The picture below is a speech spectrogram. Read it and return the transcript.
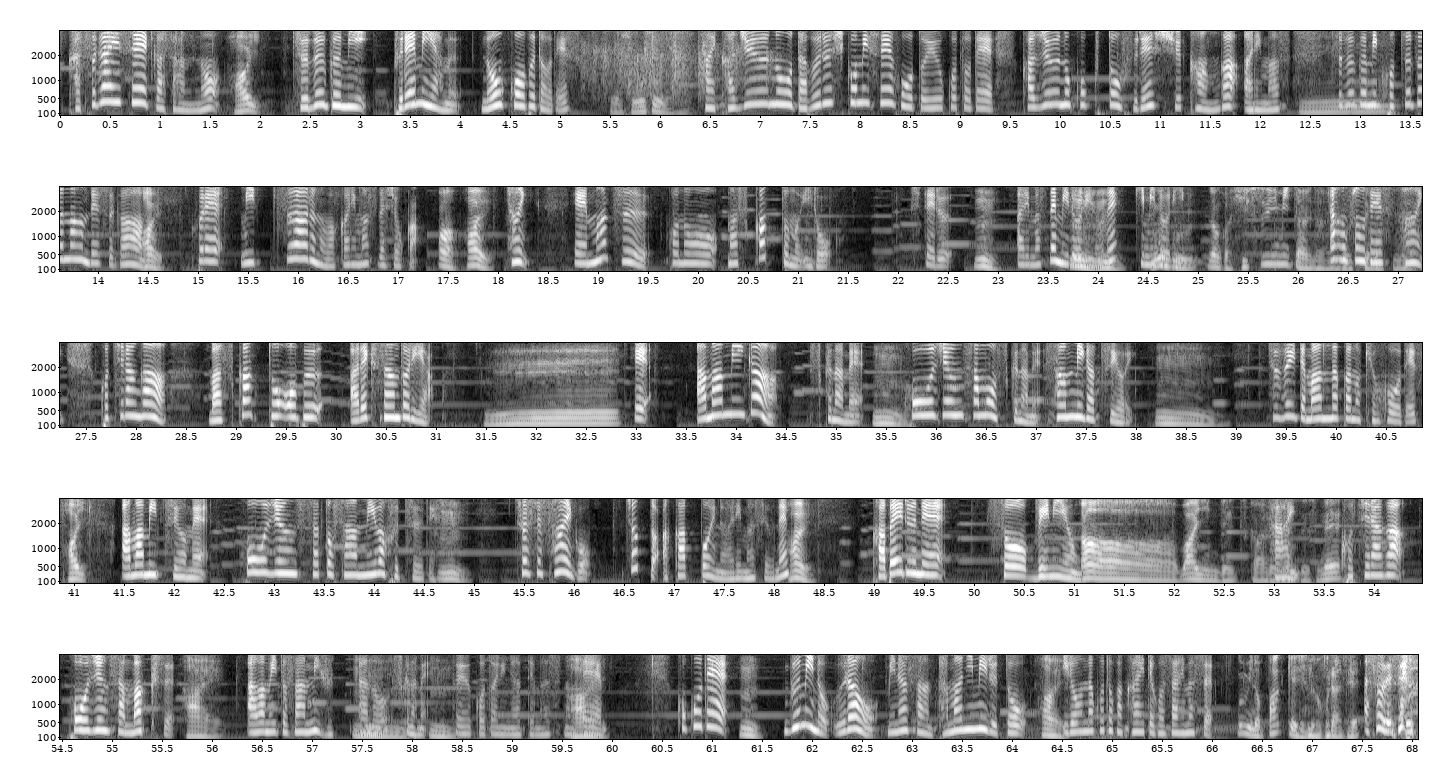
春日井製菓さんのはい、粒組プレミアム濃厚ぶどうです。おすごそうだね。はい、果汁のダブル仕込み製法ということで果汁のコクとフレッシュ感があります。粒組小粒なんですが、はい、これ3つあるの分かりますでしょうか？あ、はい、はい、えーまずこのマスカットの色してるうん、ありますね緑のね、うんうん。黄緑。なんか翡翠みたいなね。あそうです、はい。こちらがマスカット・オブ・アレキサンドリア。へえ、甘みが少なめ。うん、芳醇さも少なめ。酸味が強い。うん、続いて真ん中の巨峰です。はい、甘み強め。芳醇さと酸味は普通です、うん、そして最後ちょっと赤っぽいのありますよね、はい、カベルネ・ソーベニオンああ、ワインで使われるやつですね。こちらが芳醇さマックス。はい、甘みと酸味ふあのうん少なめ。うん。ということになってますので、はい。ここでうん、グミの裏を皆さんたまに見るとはい。い、ろんなことが書いてございます。海のパッケージの裏で、あ、そうです。い。海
